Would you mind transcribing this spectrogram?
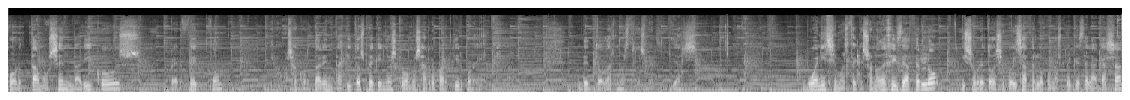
cortamos en dadicos, perfecto, y vamos a cortar en taquitos pequeños que vamos a repartir por ahí encima de todas nuestras verduras. Buenísimo este queso, no dejéis de hacerlo y sobre todo si podéis hacerlo con los peques de la casa,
